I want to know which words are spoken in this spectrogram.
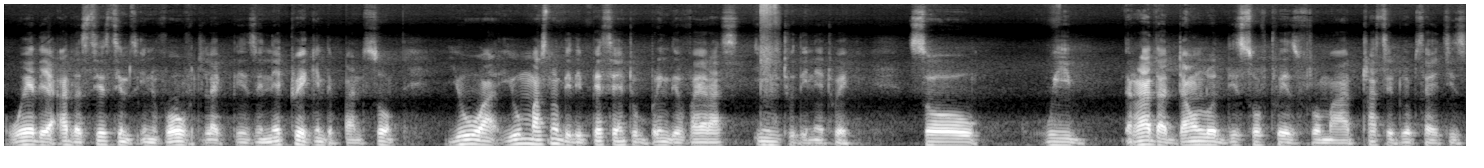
where there are other systems involved like there's a network in the plant so you are you must not be the person to bring the virus into the network. So we rather download these softwares from our trusted websites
